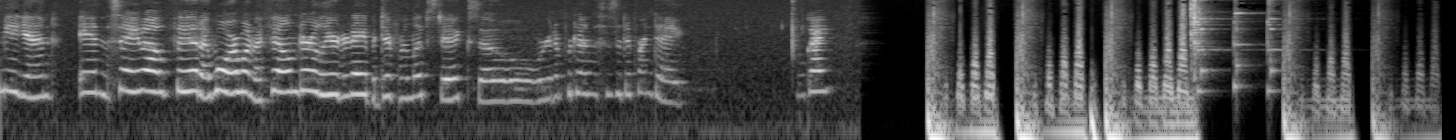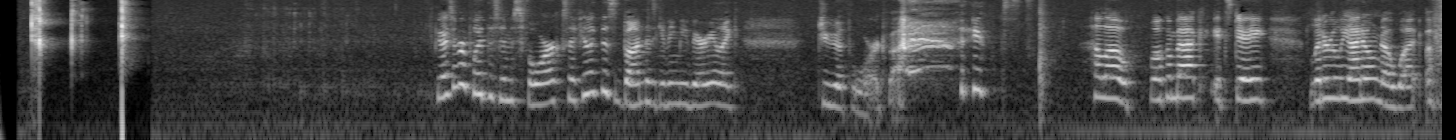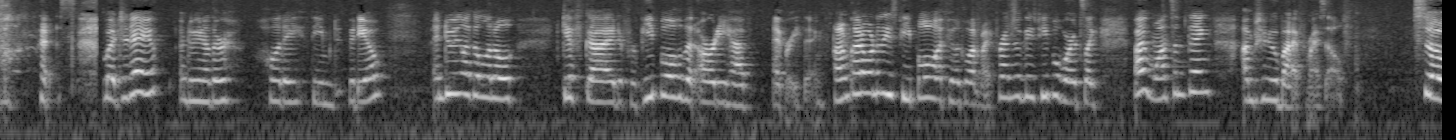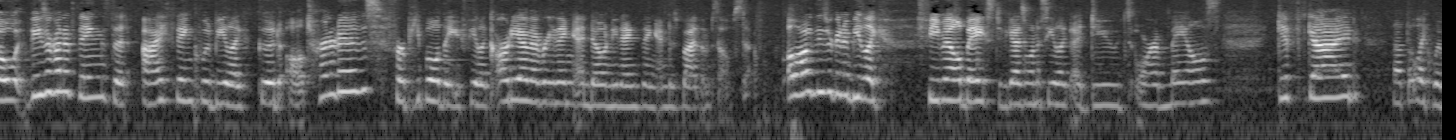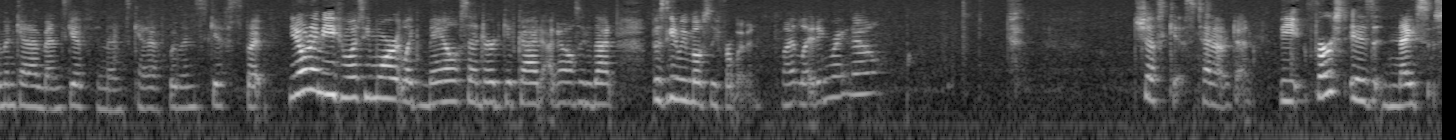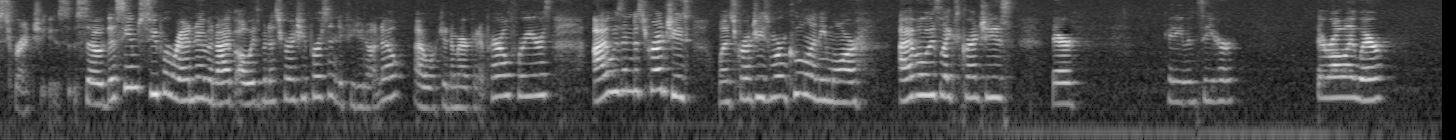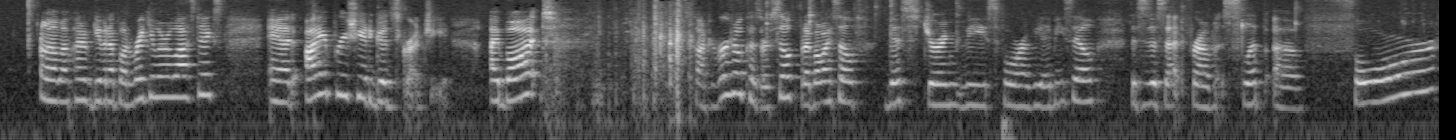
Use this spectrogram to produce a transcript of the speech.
me again in the same outfit I wore when I filmed earlier today, but different lipstick. So we're gonna pretend this is a different day. Okay? you guys ever played The Sims 4? Because I feel like this bun is giving me very like Judith Ward vibes. Hello, welcome back. It's day literally I don't know what of Vlogmas. But today I'm doing another holiday themed video and doing like a little gift guide for people that already have everything. I'm kind of one of these people, I feel like a lot of my friends are these people where it's like if I want something, I'm just gonna go buy it for myself. So these are kind of things that I think would be like good alternatives for people that you feel like already have everything and don't need anything and just buy themselves stuff. A lot of these are to be like female based if you guys want to see like a dude's or a male's gift guide. Not that like women can't have men's gifts and men's can't have women's gifts, but you know what I mean? If you want to see more like male centered gift guide, I can also do that. But is going to be mostly for women. My lighting right now? Chef's kiss, 10 out of 10. The first is nice scrunchies. So this seems super random and I've always been a scrunchie person. If you do not know, I worked in American Apparel for years. I was into scrunchies when scrunchies weren't cool anymore. I've always liked scrunchies. There, can't even see her. They're all I wear. Um, I've kind of given up on regular elastics and I appreciate a good scrunchie. I bought, it's controversial because they're silk, but I bought myself this during the Sephora VIB sale. This is a set from Slip of four.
